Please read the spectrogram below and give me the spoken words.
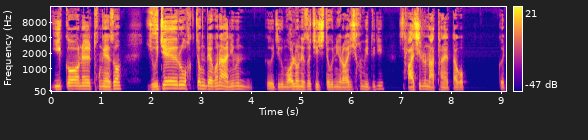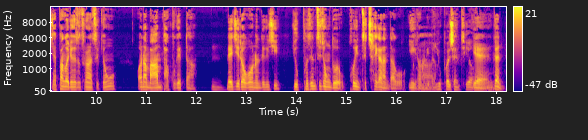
이 건을 통해서 유죄로 확정되거나 아니면 그 지금 언론에서 제시되고 있는 여러 가지 혐의들이 사실로 나타냈다고 그 재판 과정에서 드러났을 경우 어나 마음 바꾸겠다. 음. 내지라고 하는데 그것이 6% 정도 포인트 차이가 난다고 얘기를 합니다. 아, 6%요? 예. 음. 그러니까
